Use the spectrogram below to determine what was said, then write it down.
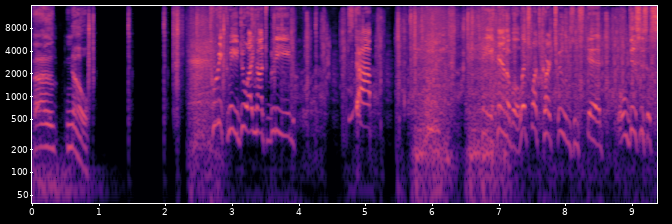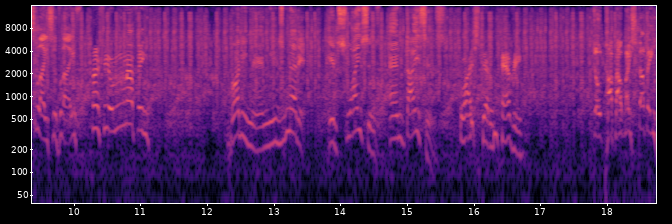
Uh, no. Prick me, do I not bleed? Stop! Hey, Let's watch cartoons instead. Oh, this is a slice of life. I feel nothing. Buddyman needs medic. It slices and dices. Life's getting heavy. Don't pop out my stuffing!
